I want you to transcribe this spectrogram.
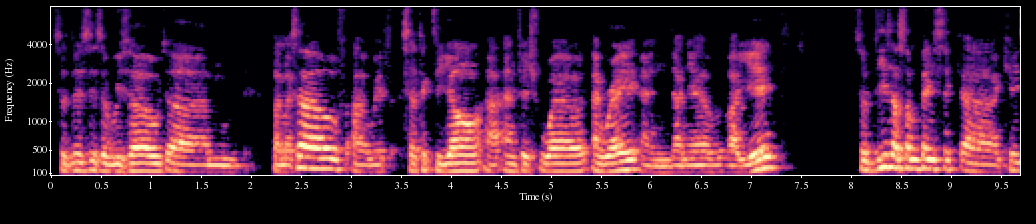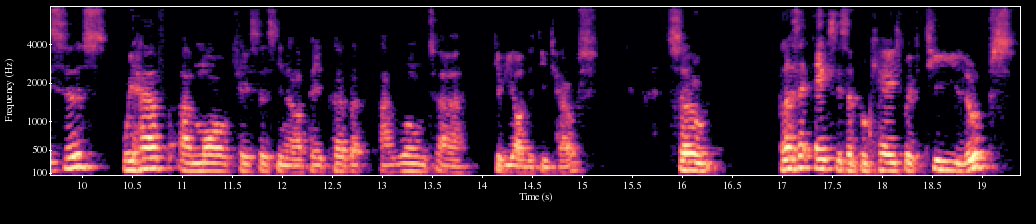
So this is a result um, by myself uh, with Cedric Dion, uh, Anwesh Ray, and Daniel Vallières. So these are some basic uh, cases. We have uh, more cases in our paper, but I won't uh, give you all the details. So let's say X is a bouquet with T loops.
